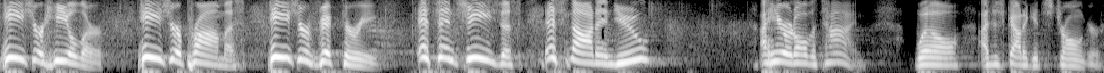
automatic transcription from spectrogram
He's your healer. He's your promise. He's your victory. It's in Jesus, it's not in you. I hear it all the time. Well, I just got to get stronger.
